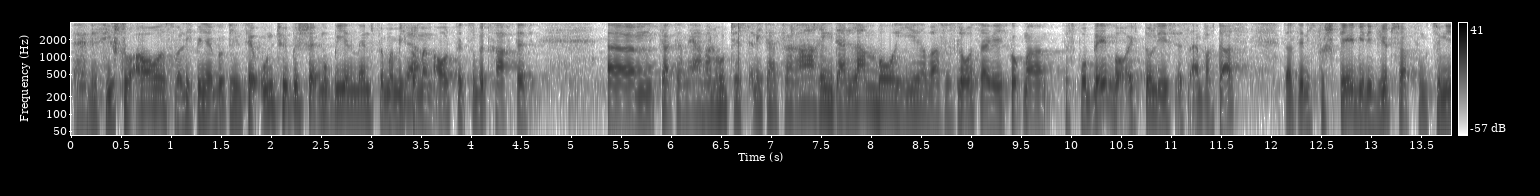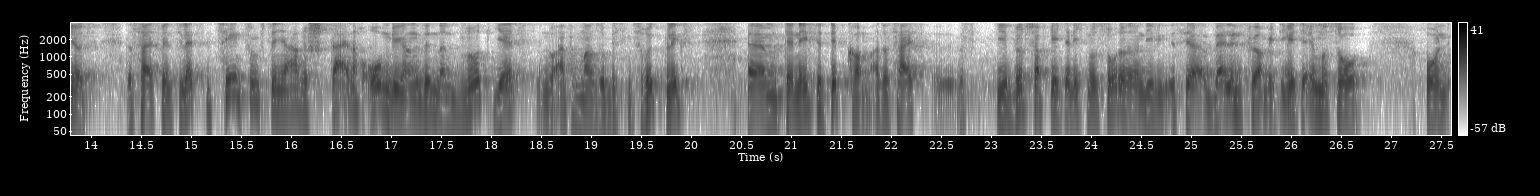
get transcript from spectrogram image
äh, wie siehst du aus? Weil ich bin ja wirklich ein sehr untypischer Immobilienmensch, wenn man mich ja. von meinem Outfit so betrachtet. Ähm, gesagt haben, ja, wann holt jetzt endlich dein Ferrari, dein Lambo hier, was ist los? Sag ich, guck mal, das Problem bei euch Dullis ist einfach das, dass ihr nicht versteht, wie die Wirtschaft funktioniert. Das heißt, wenn es die letzten 10, 15 Jahre steil nach oben gegangen sind, dann wird jetzt, wenn du einfach mal so ein bisschen zurückblickst, ähm, der nächste Dip kommen. Also das heißt, das, die Wirtschaft geht ja nicht nur so, sondern die ist ja wellenförmig, die Richtig. geht ja immer so. Und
